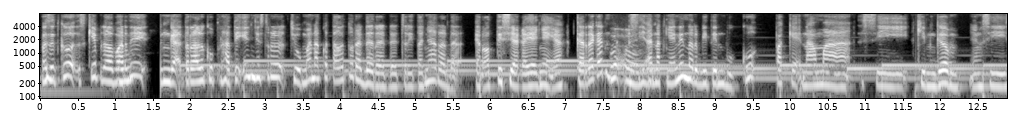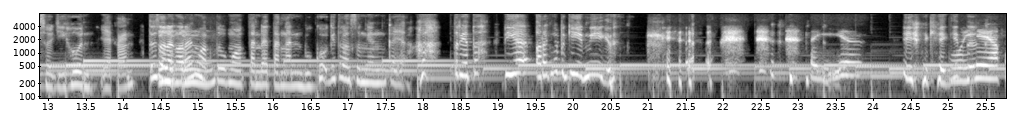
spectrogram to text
maksudku skip dalam arti nggak terlalu kuperhatiin justru cuman aku tahu tuh rada-rada ceritanya rada erotis ya kayaknya ya karena kan Mm-mm. si anaknya ini nerbitin buku pakai nama si Kim Gem yang si So Ji Hoon ya kan terus orang-orang Mm-mm. waktu mau tanda tangan buku gitu langsung yang kayak hah ternyata dia orangnya begini gitu Iya. Iya kayak Oh gitu. ini aku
